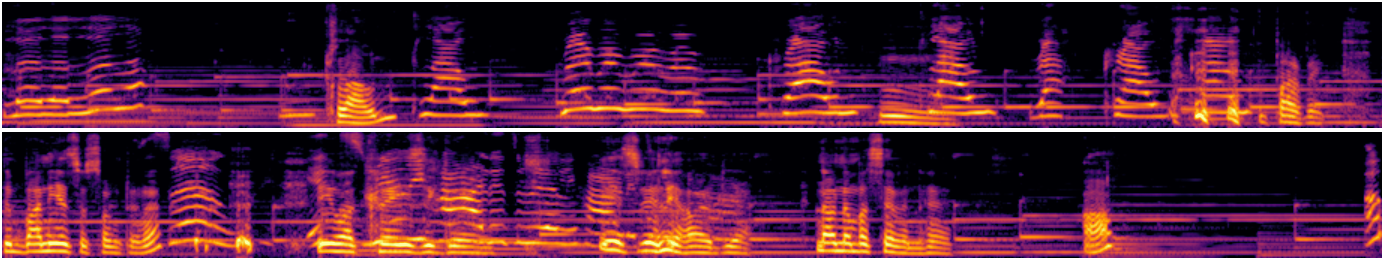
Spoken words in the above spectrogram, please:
La la la la. Clown. Clown. Ra ra ra ra. Crown. Hmm. Clown. Ra. Crown. Crown. Perfect. The bunny has a song? So, You are crazy really hard. girl. It's really hard. It's really hard. Yeah. Now number seven. Huh? Ah. A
